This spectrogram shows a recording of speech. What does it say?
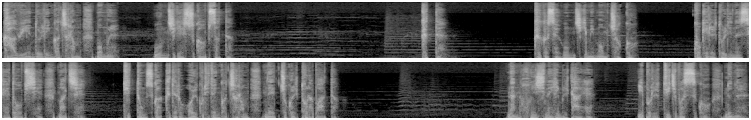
가위에 눌린 것처럼 몸을 움직일 수가 없었다. 그것의 움직임이 멈췄고 고개를 돌리는 새도 없이 마치 뒤통수가 그대로 얼굴이 된 것처럼 내 쪽을 돌아보았다. 난 혼신의 힘을 다해 이불을 뒤집어 쓰고 눈을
